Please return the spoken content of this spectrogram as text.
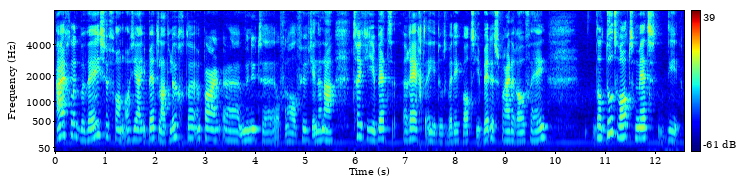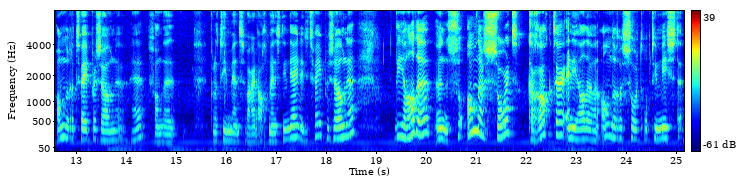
eigenlijk bewezen van als jij je bed laat luchten een paar uh, minuten of een half uurtje en daarna trek je je bed recht en je doet weet ik wat, je beddensprei eroverheen. Dat doet wat met die andere twee personen. Hè, van, de, van de tien mensen waren er acht mensen die deden. Die twee personen, die hadden een ander soort karakter en die hadden een andere soort optimisten.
